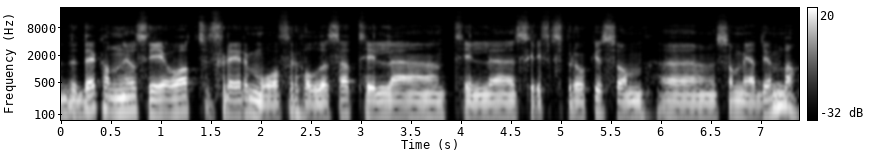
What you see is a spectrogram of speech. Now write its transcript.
det kan en jo si. Og at flere må forholde seg til, eh, til eh, skriftspråket som, eh, som medium. da.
